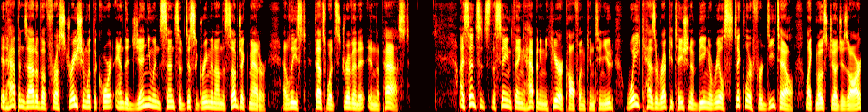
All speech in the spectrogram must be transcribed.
it happens out of a frustration with the court and a genuine sense of disagreement on the subject matter. At least, that's what's driven it in the past. I sense it's the same thing happening here, Coughlin continued. Wake has a reputation of being a real stickler for detail, like most judges are,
